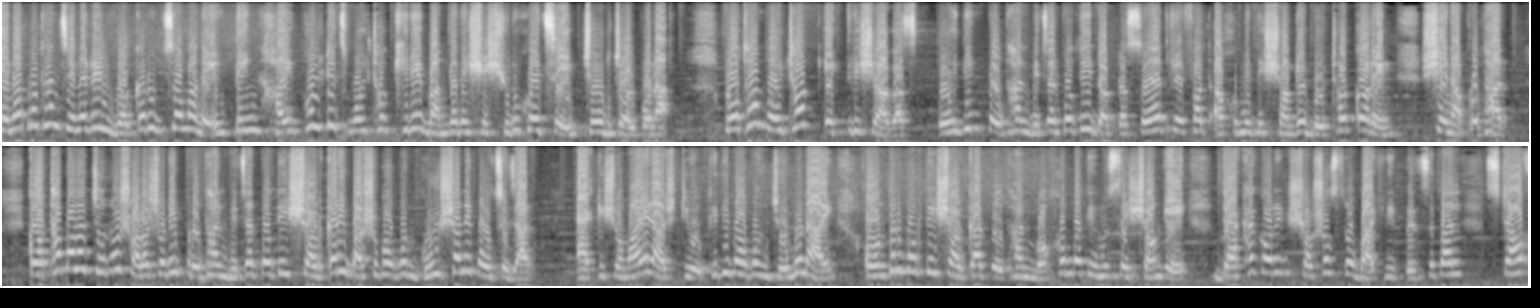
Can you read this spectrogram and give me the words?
সেনাপ্রধান জেনারেল ওয়াকারুজ্জামানের তিন হাই ভোল্টেজ বৈঠক ঘিরে বাংলাদেশে শুরু হয়েছে জোর জল্পনা। প্রথম বৈঠক একত্রিশে আগস্ট। ওই দিন প্রধান বিচারপতি ডক্টর সৈয়দ রেফাত আহমেদের সঙ্গে বৈঠক করেন সেনাপ্রধান। কথা বলার জন্য সরাসরি প্রধান বিচারপতি সরকারি বাসভবন গুলশানে পৌঁছে যান। একই সময়ে রাষ্ট্রীয় অতিথি ভবন যমুনায় অন্তর্বর্তী সরকার প্রধান মোহাম্মদ ইউনুসের সঙ্গে দেখা করেন সশস্ত্র বাহিনীর principal, staff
